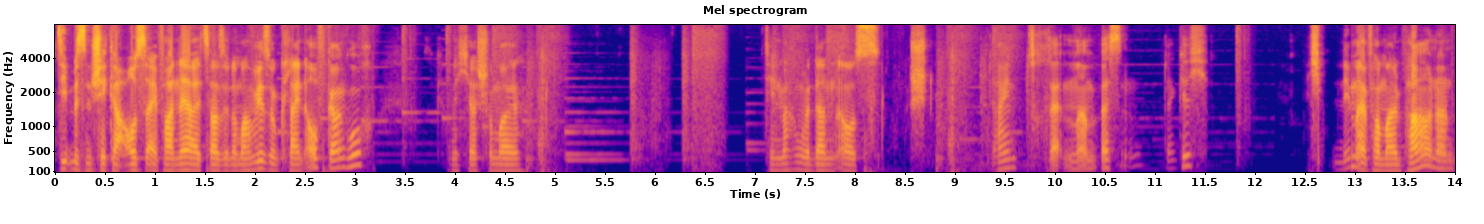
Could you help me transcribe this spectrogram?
sieht ein bisschen schicker aus einfach, ne, als also. Dann machen wir so einen kleinen Aufgang hoch. Kann ich ja schon mal... Den machen wir dann aus Steintreppen am besten, denke ich. Ich nehme einfach mal ein paar und dann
